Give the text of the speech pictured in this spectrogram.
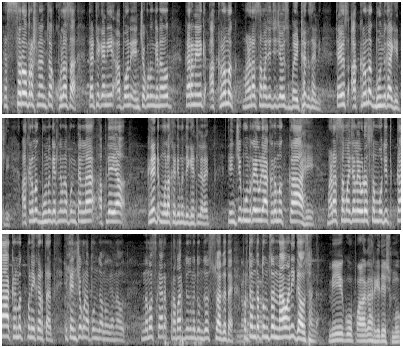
ह्या सर्व प्रश्नांचा खुलासा त्या ठिकाणी आपण यांच्याकडून घेणार आहोत. कारण एक आक्रमक म्हाडा समाजाची ज्यावेळेस बैठक झाली त्यावेळेस आक्रमक भूमिका घेतली. आक्रमक भूमिका घेतल्यामुळे आपण त्यांना आपल्या या ग्रेट मुलाखतीमध्ये घेतलेल्या आहेत त्यांची भूमिका एवढी आक्रमक का आहे? मराठा समाजाला एवढं संबोधित का आक्रमकपणे करतात हे त्यांच्याकडून आपण जाणून घेणार आहोत. नमस्कार प्रभात न्यूजमध्ये तुमचं स्वागत आहे. प्रथमतः तुमचं नाव आणि गाव सांगा. मी गोपाळ गारगे देशमुख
